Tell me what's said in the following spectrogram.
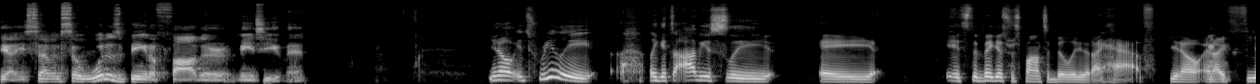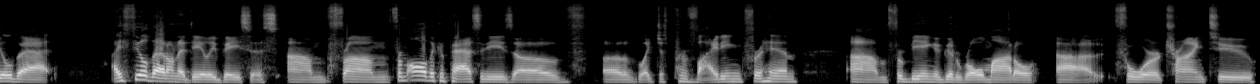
Yeah, he's seven. So, what does being a father mean to you, man? You know, it's really like it's obviously a it's the biggest responsibility that I have. You know, and mm-hmm. I feel that I feel that on a daily basis um, from from all the capacities of of like just providing for him, um, for being a good role model, uh, for trying to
